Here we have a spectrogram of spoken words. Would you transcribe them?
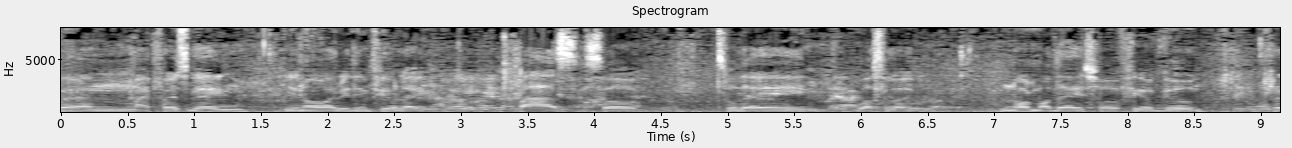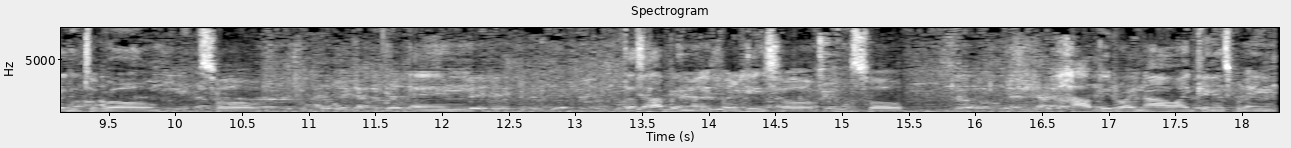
When my first game, you know, I didn't feel like fast. So today was like normal day, so I feel good, ready to go. So and that's happened my first hit. So so happy right now. I can explain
